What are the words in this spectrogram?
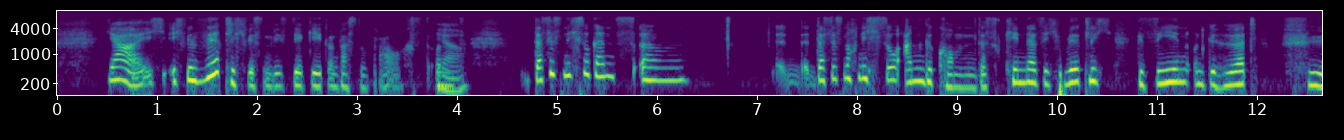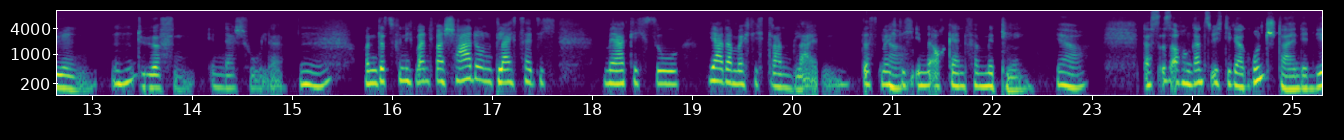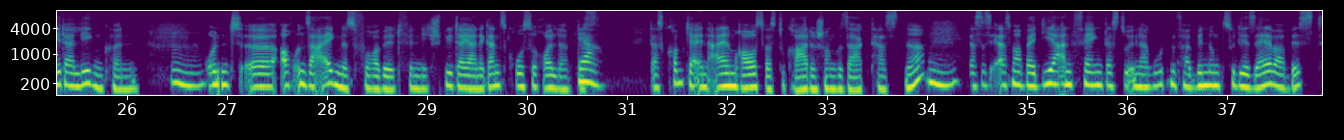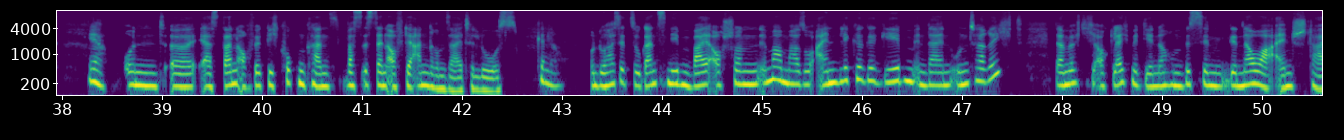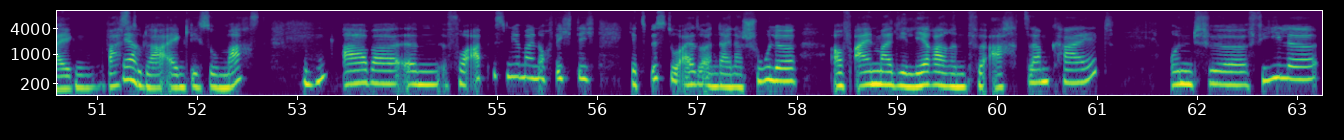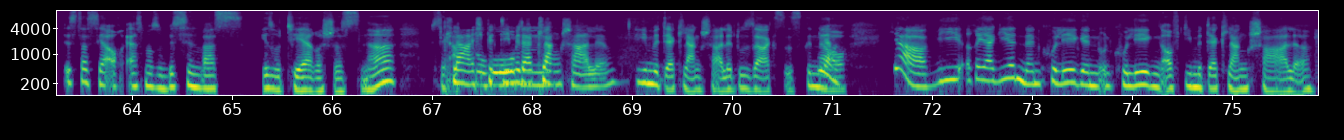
ja, ich, ich will wirklich wissen, wie es dir geht und was du brauchst. Und ja. das ist nicht so ganz ähm, das ist noch nicht so angekommen, dass Kinder sich wirklich gesehen und gehört fühlen mhm. dürfen in der Schule. Mhm. Und das finde ich manchmal schade und gleichzeitig merke ich so, ja, da möchte ich dranbleiben. Das ja. möchte ich Ihnen auch gern vermitteln. Ja, das ist auch ein ganz wichtiger Grundstein, den wir da legen können. Mhm. Und äh, auch unser eigenes Vorbild, finde ich, spielt da ja eine ganz große Rolle. Das, ja das kommt ja in allem raus, was du gerade schon gesagt hast, ne? Mhm. Dass es erstmal bei dir anfängt, dass du in einer guten Verbindung zu dir selber bist. Ja. Und äh, erst dann auch wirklich gucken kannst, was ist denn auf der anderen Seite los? Genau. Und du hast jetzt so ganz nebenbei auch schon immer mal so Einblicke gegeben in deinen Unterricht. Da möchte ich auch gleich mit dir noch ein bisschen genauer einsteigen, was ja. du da eigentlich so machst. Mhm. Aber ähm, vorab ist mir mal noch wichtig, jetzt bist du also an deiner Schule auf einmal die Lehrerin für Achtsamkeit. Und für viele ist das ja auch erstmal so ein bisschen was Esoterisches, ne? Klar, abgehoben. ich bin die mit der Klangschale. Die mit der Klangschale, du sagst es, genau. Ja. Ja, wie reagieren denn Kolleginnen und Kollegen auf die mit der Klangschale?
